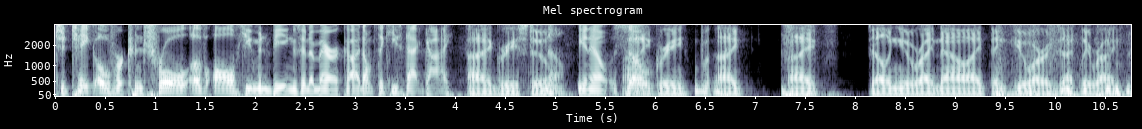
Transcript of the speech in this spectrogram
to take over control of all human beings in America. I don't think he's that guy. I agree, Stu. No. You know, so I agree. I I telling you right now, I think you are exactly right.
